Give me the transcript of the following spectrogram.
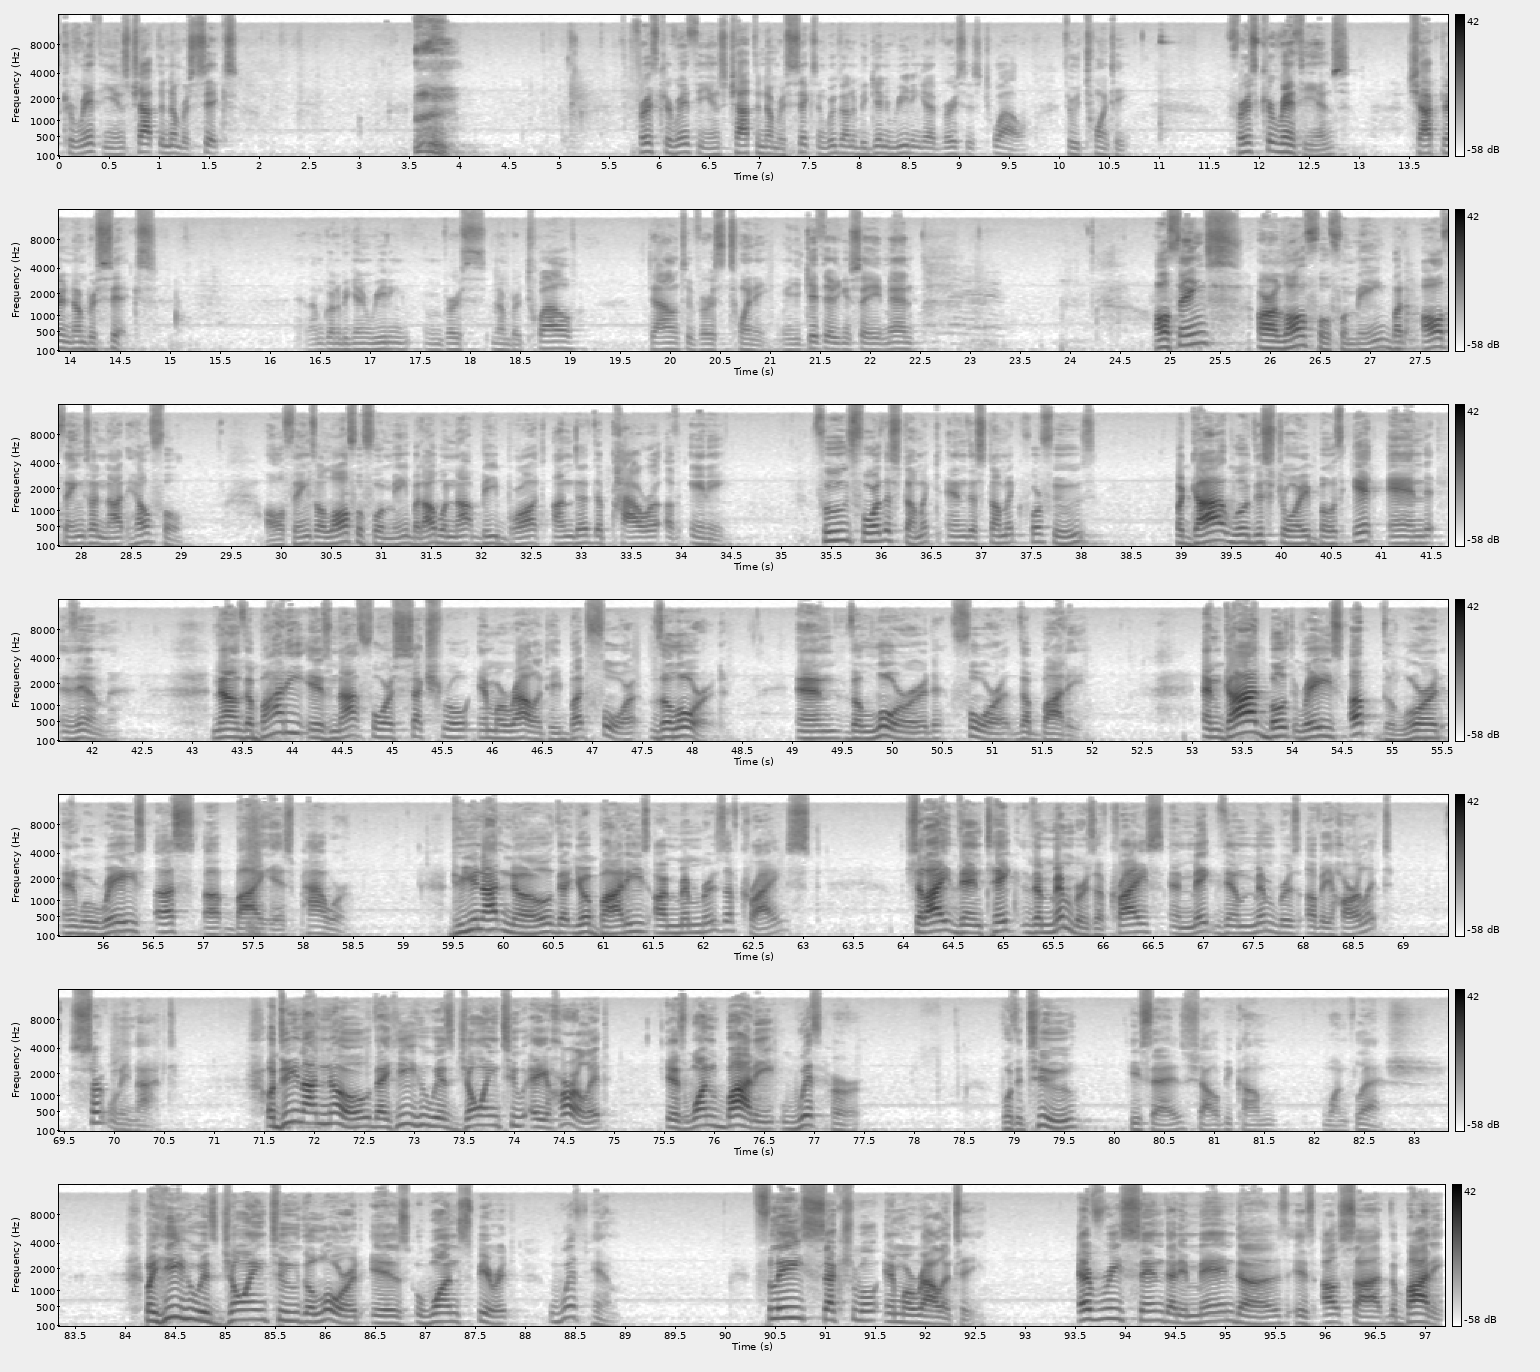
1 Corinthians chapter number 6. 1 Corinthians chapter number 6, and we're going to begin reading at verses 12 through 20. 1 Corinthians chapter number 6. And I'm going to begin reading in verse number 12 down to verse 20. When you get there, you can say, Amen. All things are lawful for me, but all things are not helpful. All things are lawful for me, but I will not be brought under the power of any foods for the stomach, and the stomach for foods, but God will destroy both it and them. Now, the body is not for sexual immorality, but for the Lord, and the Lord for the body. And God both raised up the Lord and will raise us up by his power. Do you not know that your bodies are members of Christ? Shall I then take the members of Christ and make them members of a harlot? Certainly not. Or do you not know that he who is joined to a harlot is one body with her? For the two, he says, shall become one flesh. But he who is joined to the Lord is one spirit with him. Flee sexual immorality. Every sin that a man does is outside the body,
